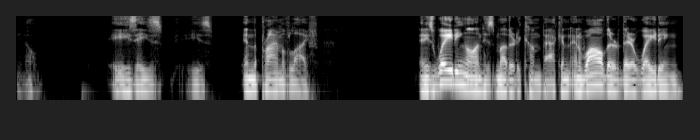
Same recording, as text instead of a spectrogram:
you know, he's he's he's in the prime of life. And he's waiting on his mother to come back. And and while they're there waiting,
